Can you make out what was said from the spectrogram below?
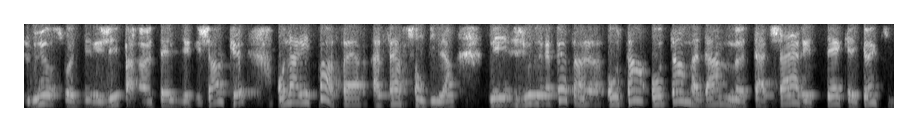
du mur, soit dirigée par un tel dirigeant que on n'arrive pas à faire à faire son bilan. Mais je vous le répète, hein, autant autant Madame Thatcher était quelqu'un qui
